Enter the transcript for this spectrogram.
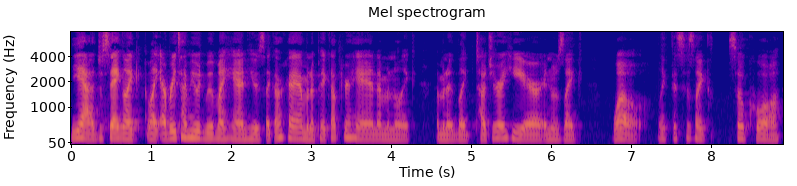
yeah just saying like like every time he would move my hand he was like okay i'm gonna pick up your hand. I'm gonna like i'm gonna like touch it right here. And it was like whoa like this is like so cool.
